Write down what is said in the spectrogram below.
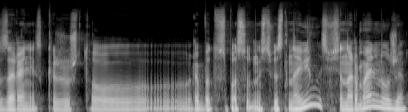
заранее скажу, что работоспособность восстановилась, все нормально уже.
